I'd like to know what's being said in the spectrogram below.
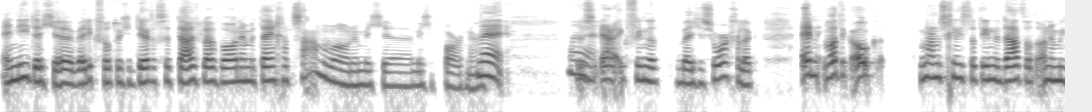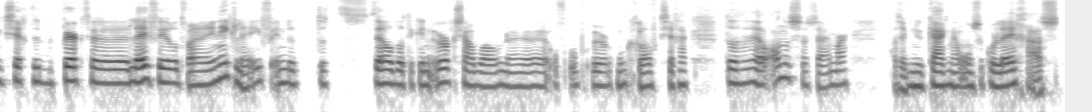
En niet dat je, weet ik veel, tot je dertigste thuis blijft wonen. En meteen gaat samenwonen met je, met je partner. Nee. Dus ja, ik vind dat een beetje zorgelijk. En wat ik ook, maar misschien is dat inderdaad wat Annemiek zegt, de beperkte leefwereld waarin ik leef. En dat, dat stel dat ik in Urk zou wonen, eh, of op Urk moet ik geloof ik zeggen, dat het heel anders zou zijn. Maar als ik nu kijk naar onze collega's,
